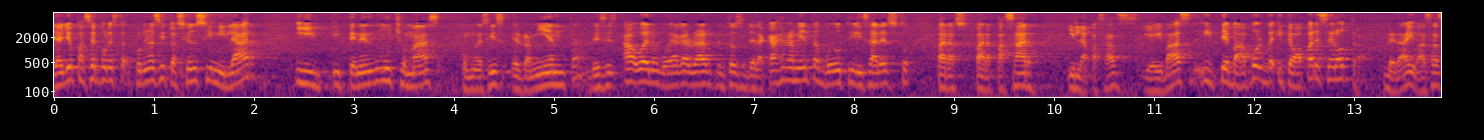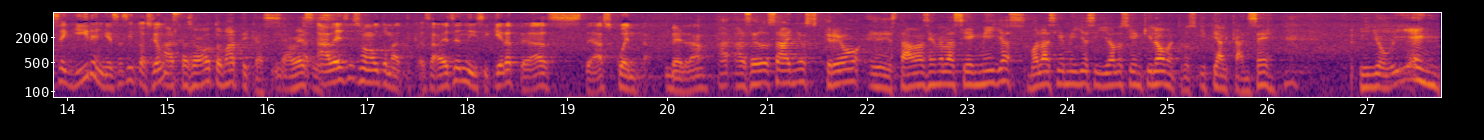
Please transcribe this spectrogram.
ya yo pasé por, esta, por una situación similar y, y tenés mucho más, como decís, herramienta. Dices, ah, bueno, voy a agarrar, entonces de la caja de herramientas voy a utilizar esto para, para pasar. Y la pasas, y ahí vas, y te va a volver, y te va a aparecer otra, ¿verdad? Y vas a seguir en esa situación. Hasta son automáticas, a veces. A, veces son automáticas, a veces ni siquiera te das, te das cuenta, ¿verdad? hace dos años, creo, eh, estaban haciendo las 100 millas, vos las 100 millas y yo los 100 kilómetros, y te alcancé. Y yo, bien,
